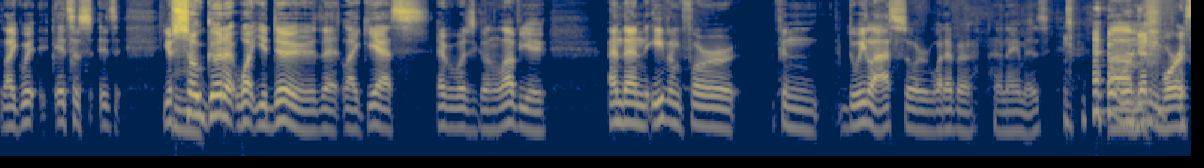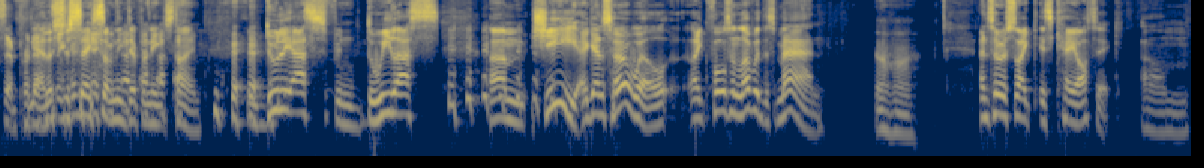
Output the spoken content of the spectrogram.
like we- it's a, it's you're so good at what you do that like yes everybody's gonna love you and then even for Finduilas or whatever her name is We're getting worse at pronouncing. yeah let's just say name. something different each time Findulias Finduilas um she against her will like falls in love with this man Uh huh. and so it's like it's chaotic um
